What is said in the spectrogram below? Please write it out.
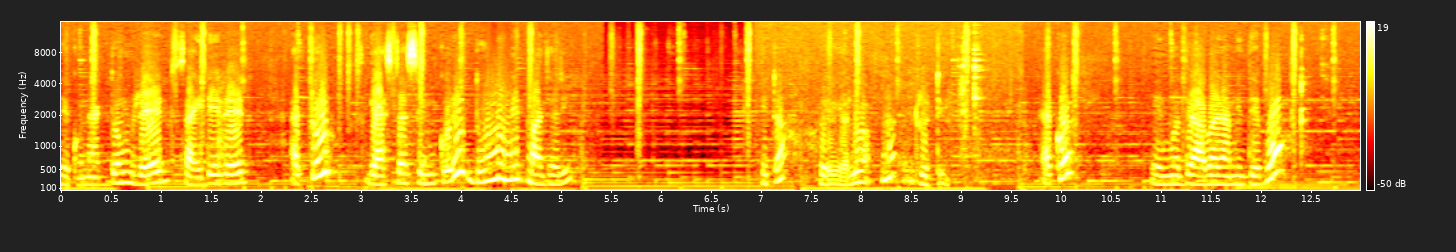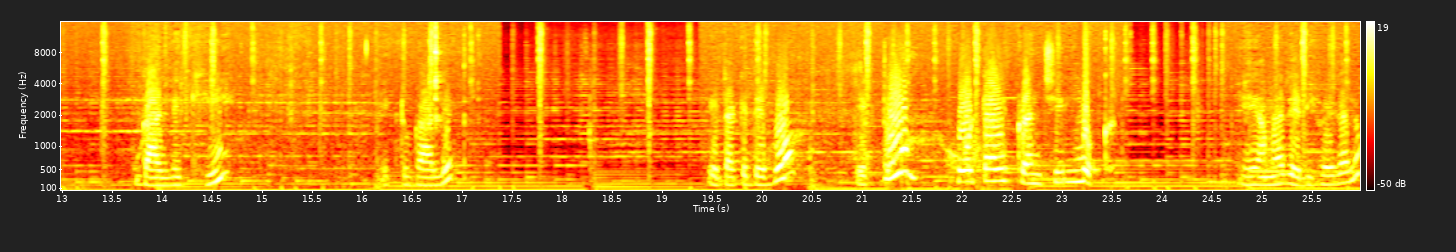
দেখুন, একদম রেড সাইডে রেড একটু গ্যাসটা সিম করে দু মিনিট মাঝারি। এটা হয়ে গেল আপনার রুটি। এখন এর মধ্যে আবার আমি দেব গার্লিক ঘি, একটু গার্লিক। এটাকে দেব একটু হোটেল ক্রাঞ্চি লুক। এ আমার রেডি হয়ে গেল।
